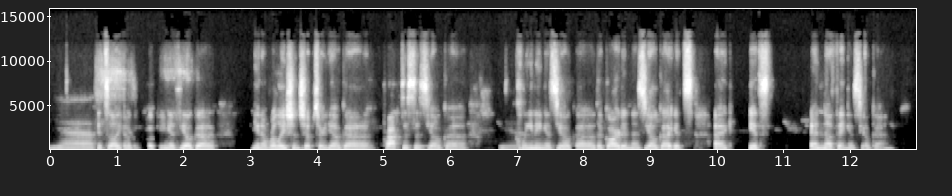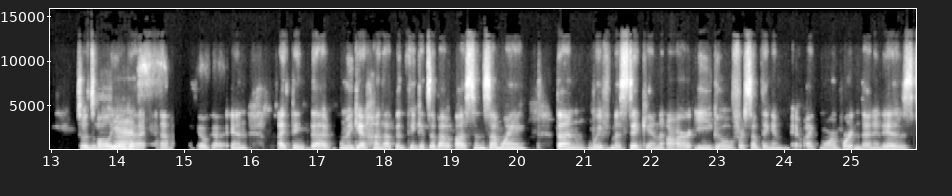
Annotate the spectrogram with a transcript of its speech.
Yes, it's all yoga. Cooking is yoga, you know, relationships are yoga, practice is yoga, yeah. cleaning is yoga the garden is yoga it's like it's and nothing is yoga so it's all yes. yoga and yoga. And i think that when we get hung up and think it's about us in some way then we've mistaken our ego for something in, like more important than it is.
